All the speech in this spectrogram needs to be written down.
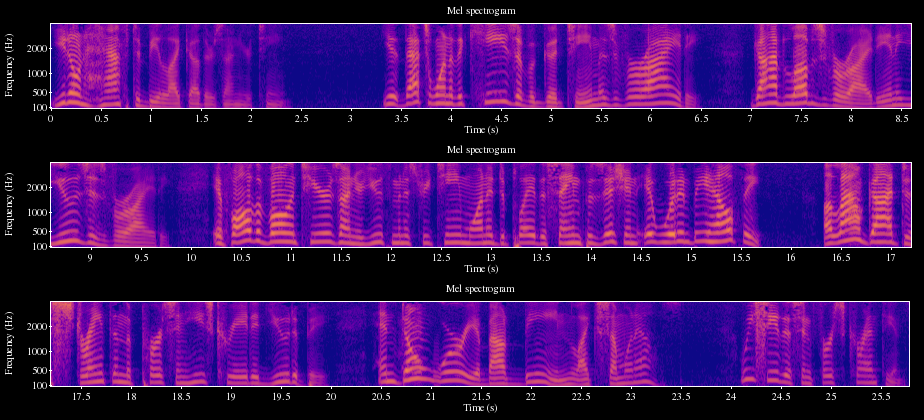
You don't have to be like others on your team. You, that's one of the keys of a good team is variety. God loves variety and he uses variety. If all the volunteers on your youth ministry team wanted to play the same position, it wouldn't be healthy. Allow God to strengthen the person he's created you to be. And don't worry about being like someone else. We see this in 1 Corinthians.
